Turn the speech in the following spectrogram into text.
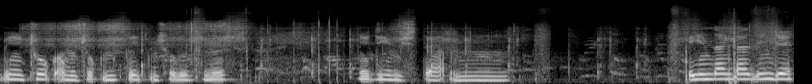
beni çok ama çok mutlu etmiş olursunuz. Ne diyeyim işte. hmm, elimden geldiğince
